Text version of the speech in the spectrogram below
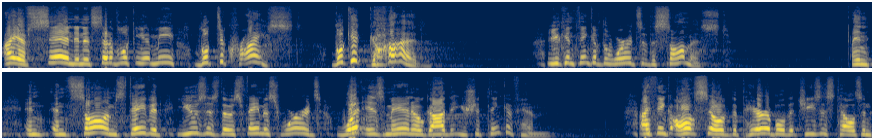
I have sinned, and instead of looking at me, look to Christ. Look at God. You can think of the words of the psalmist in, in, in Psalms, David uses those famous words What is man, O God, that you should think of him? I think also of the parable that Jesus tells in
